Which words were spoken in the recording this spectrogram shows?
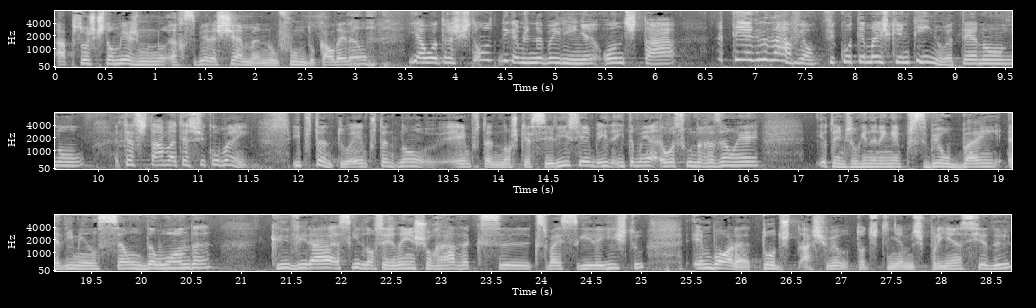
Há pessoas que estão mesmo a receber a chama no fundo do caldeirão e há outras que estão, digamos, na beirinha, onde está até agradável, ficou até mais quentinho, até não, não, até se estava, até se ficou bem. E portanto é importante não é importante não esquecer isso. E, e, e também a, a segunda razão é eu tenho a impressão que ainda ninguém percebeu bem a dimensão da onda que virá a seguir, ou seja, da enxurrada que se, que se vai seguir a isto, embora todos, acho eu, todos tenhamos experiência de,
